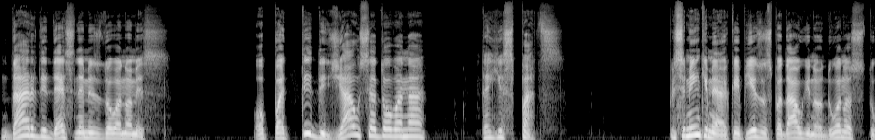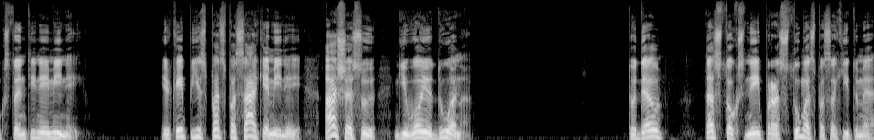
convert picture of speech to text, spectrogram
dar didesnėmis dovanomis. O pati didžiausia dovana tai jis pats. Prisiminkime, kaip Jėzus padaugino duonos tūkstantiniai miniai. Ir kaip jis pats pasakė miniai, aš esu gyvoji duona. Todėl tas toks neįprastumas, pasakytume,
